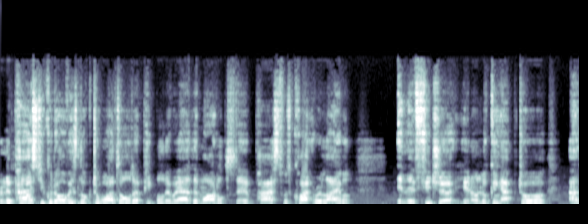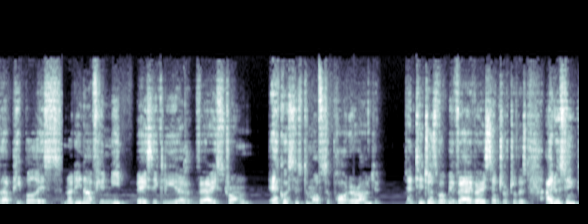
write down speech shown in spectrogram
in the past, you could always look towards older people. They were the models. The past was quite reliable. In the future, you know, looking up to other people is not enough. You need basically a very strong ecosystem of support around you. And teachers will be very, very central to this. I do think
